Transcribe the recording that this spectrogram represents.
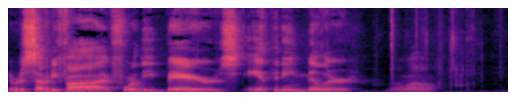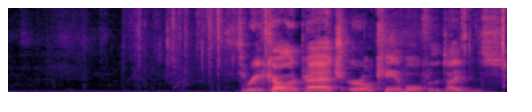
Number to 75 for the Bears, Anthony Miller. Oh, wow. Three color patch, Earl Campbell for the Titans.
